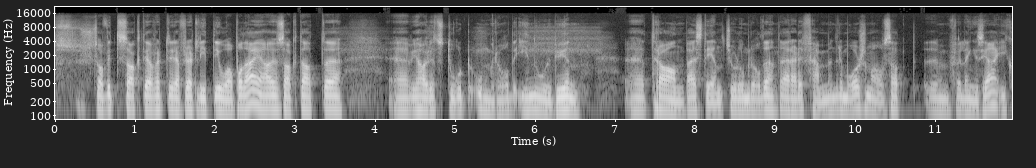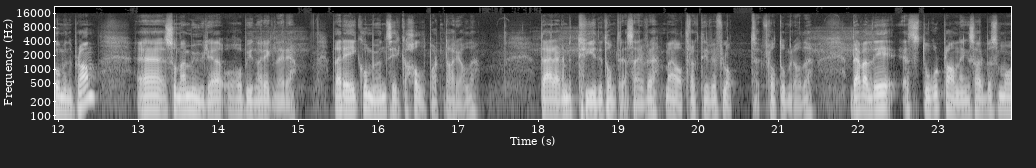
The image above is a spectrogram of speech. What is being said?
så vidt sagt, jeg har vært referert litt i OA på deg. Jeg har jo sagt at vi har et stort område i Nordbyen eh, Tranberg Stensfjord-området. Der er det 500 mål som er avsatt eh, for lenge siden i kommuneplan, eh, som er mulig å begynne å regulere. Der er i kommunen ca. halvparten av arealet. Der er det en betydelig tomtereserve med attraktive, flott, flott område. Det er veldig et stort planleggingsarbeid som må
